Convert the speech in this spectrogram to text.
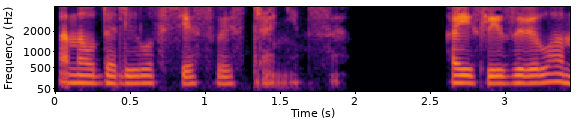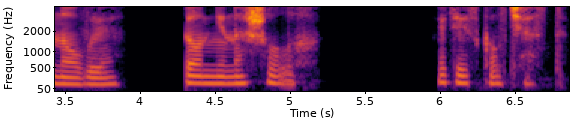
Она удалила все свои страницы. А если и завела новые, то он не нашел их, хотя искал часто.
